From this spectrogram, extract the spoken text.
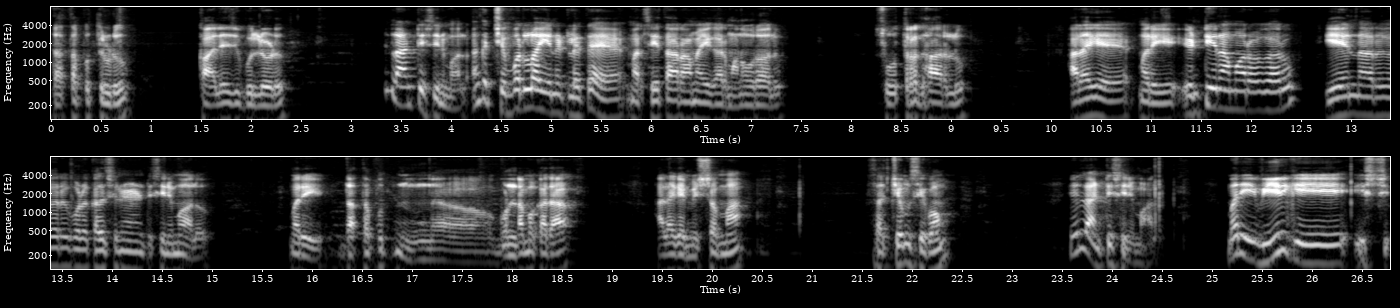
దత్తపుత్రుడు కాలేజీ బుల్లోడు ఇలాంటి సినిమాలు. ఇంకా చివరిలో అయినట్లయితే మరి సీతారామయ్య గారి మనోరాలు సూత్రధారులు అలాగే మరి ఎన్టీ రామారావు గారు ఏఎన్ఆర్ గారు కూడా కలిసినటువంటి సినిమాలు మరి దత్తపు గుండమ్మ కథ అలాగే మిస్సమ్మ సత్యం శివం ఇలాంటి సినిమాలు. మరి వీరికి ఇస్-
